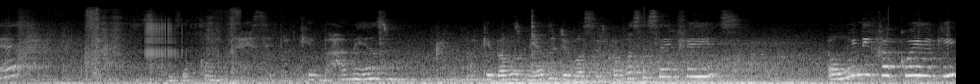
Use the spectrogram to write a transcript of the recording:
é. Isso acontece pra quebrar mesmo. Pra quebrar os medos de vocês, pra vocês serem felizes. É a única coisa aqui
